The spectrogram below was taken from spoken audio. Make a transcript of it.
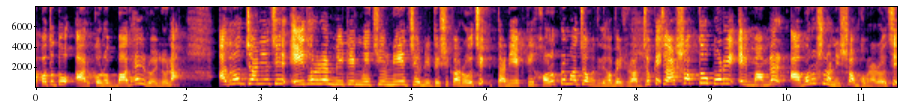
আপাতত আর কোনো বাধাই রইল না। আদালত জানিয়েছে, এই ধরনের মিটিং মিছিল নিয়ে যে নির্দেশিকা রয়েছে, তা নিয়ে একটি হলপ্রমা জমা দিতে হবে রাজ্যকে। চার সপ্তাহ পরে এই মামলার আবারও শুনানির সম্ভাবনা রয়েছে।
